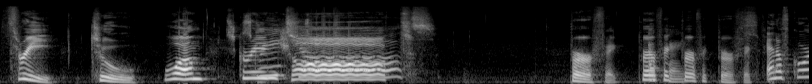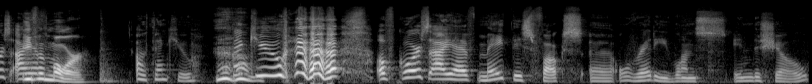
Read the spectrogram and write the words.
Three, two, one. Screenshot. Screenshots. Perfect, perfect, Okay. perfect, perfect. And of course, I Even more. Oh, thank you. thank you. of course, I have made this fox uh, already once in the show,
